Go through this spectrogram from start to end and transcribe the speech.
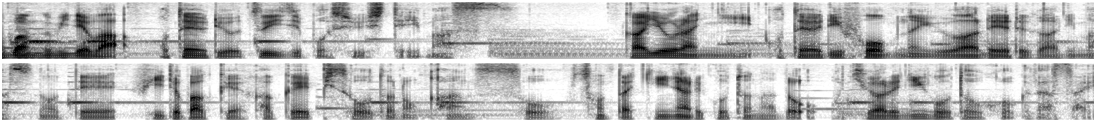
この番組ではお便りを随時募集しています。概要欄にお便りフォームの URL がありますので、フィードバックや各エピソードの感想、その他気になることなどお気軽にご投稿ください。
